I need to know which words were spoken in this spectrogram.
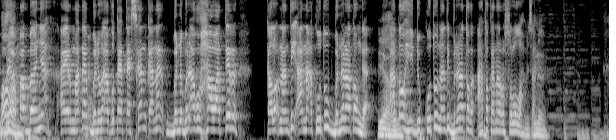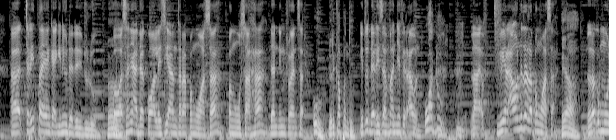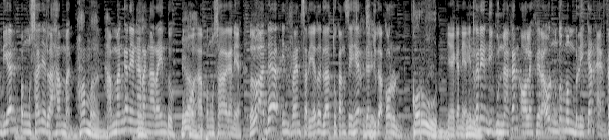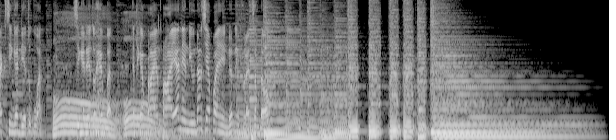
Paham. Berapa banyak air mata yang bener-bener aku teteskan karena bener-bener aku khawatir kalau nanti anakku tuh bener atau enggak? Iya, atau hidupku tuh nanti bener atau enggak? Atau karena Rasulullah misalnya? Benar. Eh, cerita yang kayak gini udah dari dulu. Bahwasanya ada koalisi antara penguasa, pengusaha, dan influencer. Uh, dari kapan tuh? Itu dari zamannya Firaun. Waduh. Lah, Firaun itu adalah penguasa. Ya, Lalu kemudian pengusahanya adalah Haman. Haman. Haman kan yang ngarang-ngarain tuh Iya. pengu- uh, pengusaha kan ya. Lalu ada influencer yaitu adalah tukang sihir dan juga korun. Korun. Ya kan ya. Itu kan yang digunakan oleh Firaun untuk memberikan efek sehingga dia tuh kuat. Oh. Sehingga dia tuh hebat. Oh. Ketika perayaan-perayaan yang diundang siapa yang diundang influencer dong.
